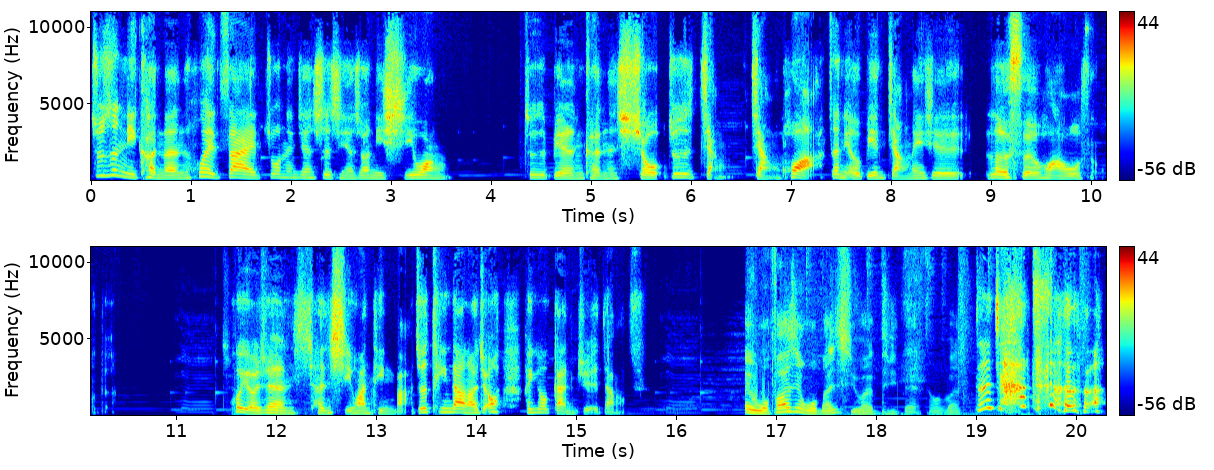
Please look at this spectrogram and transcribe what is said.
就是你可能会在做那件事情的时候，你希望就是别人可能修，就是讲讲话，在你耳边讲那些乐色话或什么的，会有些人很喜欢听吧，就是听到然后就哦很有感觉这样子，哎、我发现我蛮喜欢听的、怎么办？真的假的啦？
